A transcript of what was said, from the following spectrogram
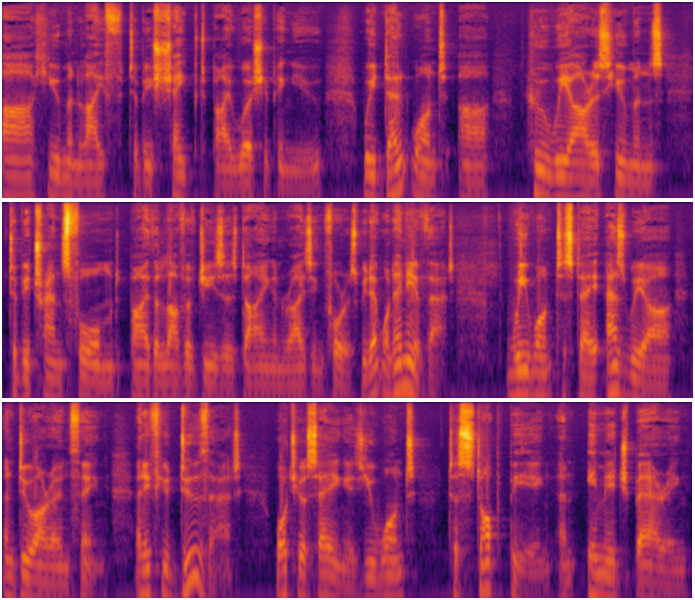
our human life to be shaped by worshipping you. We don't want our who we are as humans to be transformed by the love of Jesus dying and rising for us. We don't want any of that. We want to stay as we are and do our own thing. And if you do that, what you're saying is you want to stop being an image bearing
